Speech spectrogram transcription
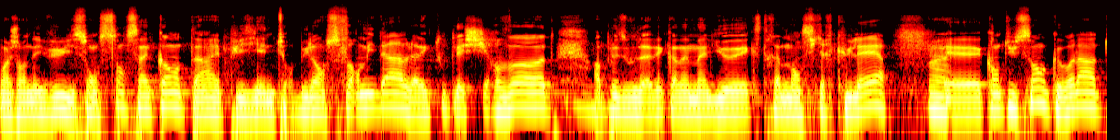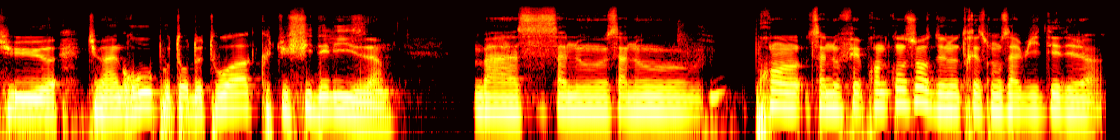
Moi j'en ai vu, ils sont 150, hein, et puis il y a une turbulence formidable avec toutes les chirvotes. En plus vous avez quand même un lieu extrêmement circulaire. Ouais. Euh, quand tu sens que voilà, tu, tu as un groupe autour de toi que tu fidélises? Bah, ça nous, ça nous prend, ça nous fait prendre conscience de notre responsabilité déjà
